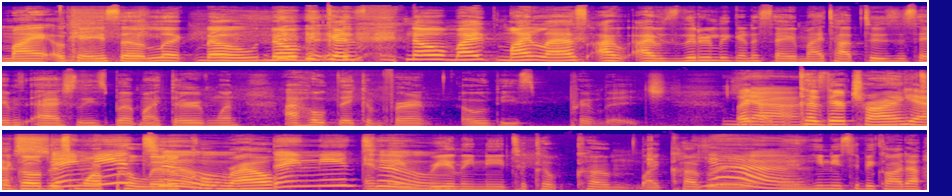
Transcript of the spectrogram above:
My okay, so look, no, no, because no, my my last, I I was literally gonna say my top two is the same as Ashley's, but my third one, I hope they confront Obie's privilege, like, yeah. Uh, because they're trying to go this They more political to. route, They need to. and they really need to co- come like cover Yeah. it, and he needs to be called out.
